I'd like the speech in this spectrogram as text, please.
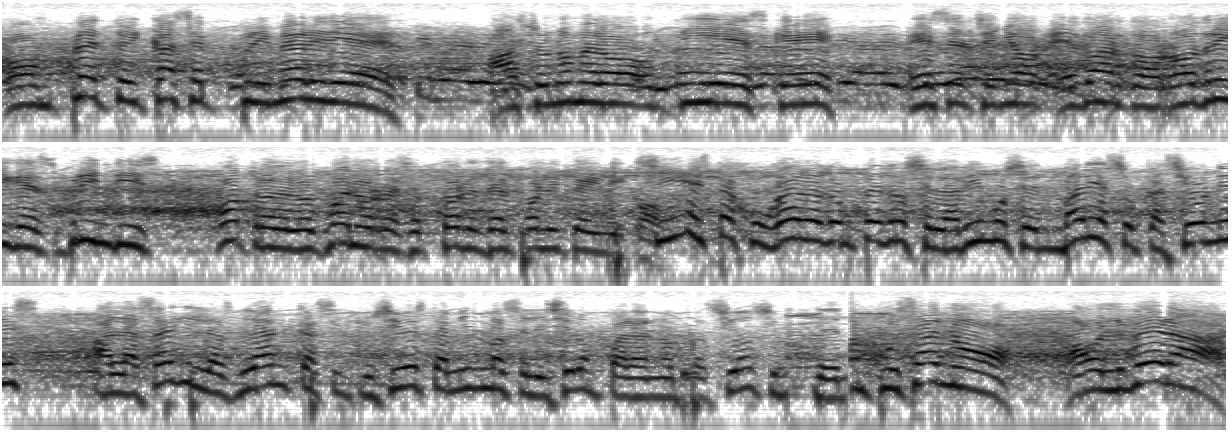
completo y casi primero y 10 a su número 10 que es el señor Eduardo Rodríguez Brindis, otro de los buenos receptores del Politécnico. Sí, esta jugada, don Pedro, se la vimos en varias ocasiones a las Águilas Blancas, inclusive esta misma se le hicieron para anotación. de- Campuzano, a Olvera,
